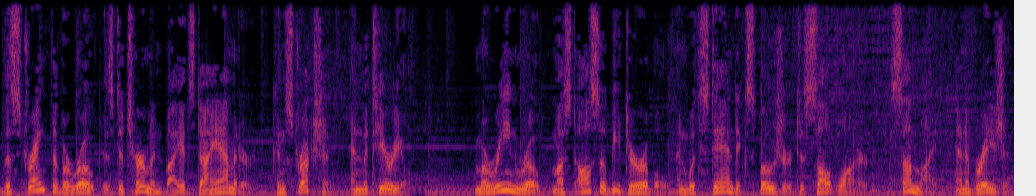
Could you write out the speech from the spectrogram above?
The strength of a rope is determined by its diameter, construction, and material. Marine rope must also be durable and withstand exposure to saltwater, sunlight, and abrasion.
